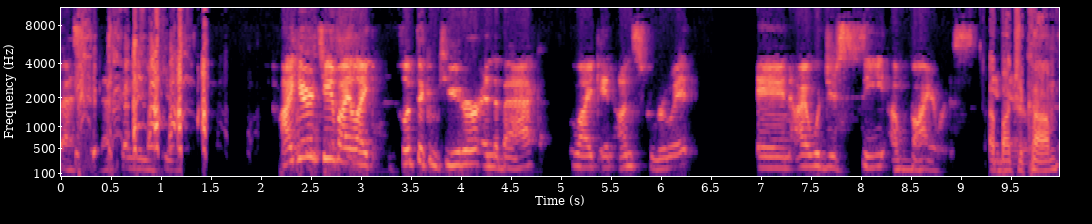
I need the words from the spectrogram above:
infested. That thing. I guarantee if I like flip the computer in the back, like and unscrew it, and I would just see a virus. a bunch of there. cum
